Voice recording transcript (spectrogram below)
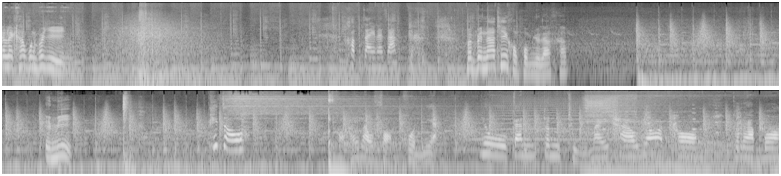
ช่เลยครับคุณผู้หญิง ขอบใจนะจ๊ะ มันเป็นหน้าที่ของผมอยู่แล้วครับ เอมมี่ พี่โจ ขอให้เราสองคนเนี่ย อยู่กันจนถือไม้เท้ายอดทอง กระบอง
